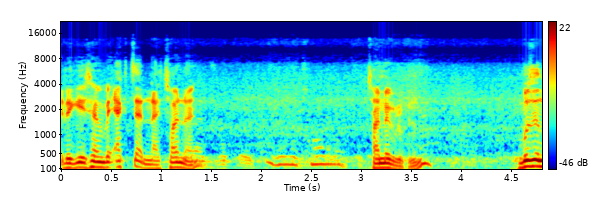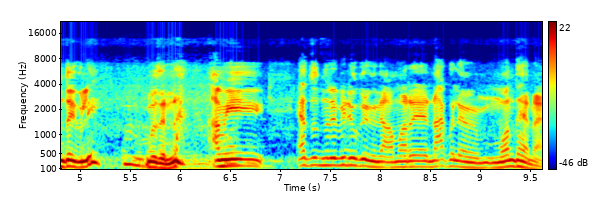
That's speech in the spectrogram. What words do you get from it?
এটা কি হিসাবে এক চার নয় ছয় নয়? ছয় নয় গ্রুপের না? বুঝেন তো এগুলি? বুঝেন না? আমি এত ধরে ভিডিও করি কিন্তু আমার না করলে মন থাকে না।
